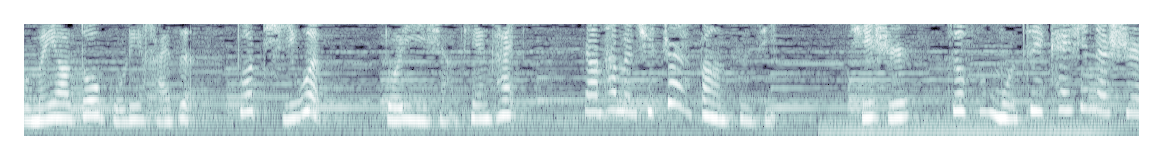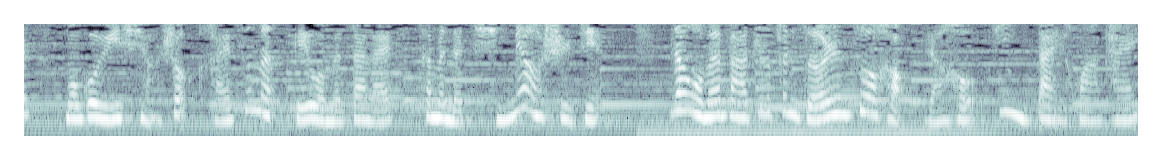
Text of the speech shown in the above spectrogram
我们要多鼓励孩子，多提问，多异想天开，让他们去绽放自己。其实，做父母最开心的事，莫过于享受孩子们给我们带来他们的奇妙世界。让我们把这份责任做好，然后静待花开。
